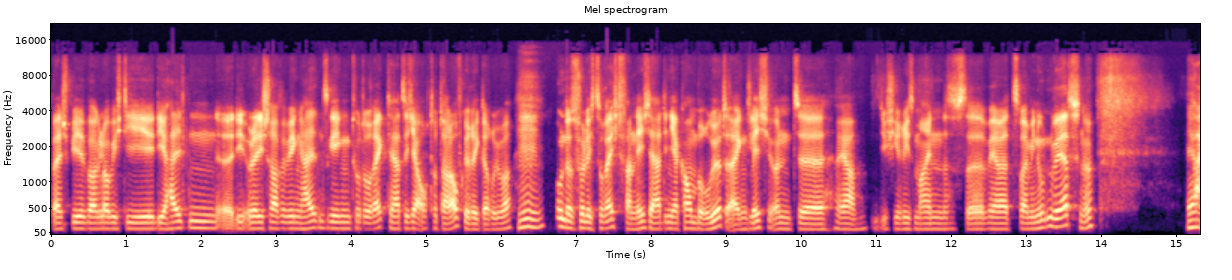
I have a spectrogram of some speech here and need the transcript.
Beispiel war, glaube ich, die, die Halten, äh, die, oder die Strafe wegen Haltens gegen Totorek. Der hat sich ja auch total aufgeregt darüber. Hm. Und das völlig zu Recht, fand ich. Der hat ihn ja kaum berührt eigentlich. Und äh, ja, die Schiris meinen, das äh, wäre zwei Minuten wert. Ne? Ja,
